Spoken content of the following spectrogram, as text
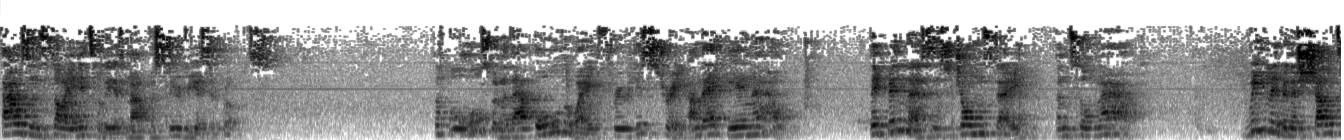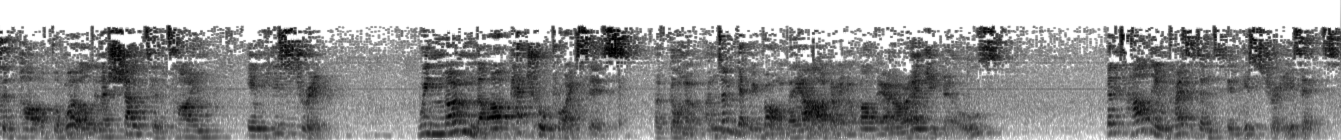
Thousands die in Italy as Mount Vesuvius erupts. The four horsemen are there all the way through history, and they're here now. They've been there since John's day until now. We live in a sheltered part of the world, in a sheltered time in history. We moan that our petrol prices have gone up, and don't get me wrong, they are going up, aren't they, on our energy bills. But it's hardly unprecedented in history, is it?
